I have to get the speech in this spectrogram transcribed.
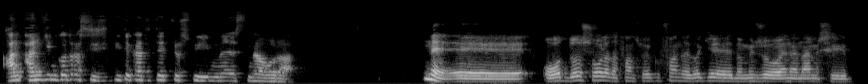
αν, αν γενικότερα συζητείτε κάτι τέτοιο στην, στην αγορά; Ναι, ε, όντως όλα τα fans του EcoFund εδώ και νομίζω ένα-ενάμιση,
